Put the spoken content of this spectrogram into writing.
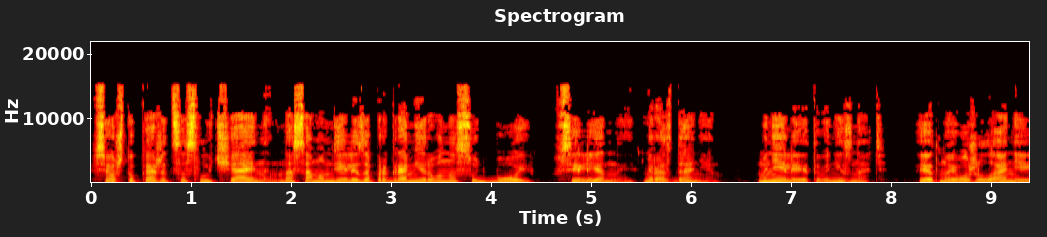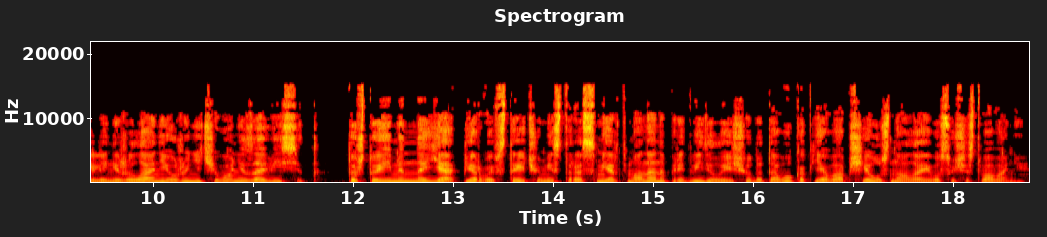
Все, что кажется случайным, на самом деле запрограммировано судьбой, вселенной, мирозданием. Мне ли этого не знать? И от моего желания или нежелания уже ничего не зависит. То, что именно я первой встречу мистера Смерть, Манана предвидела еще до того, как я вообще узнала о его существовании.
